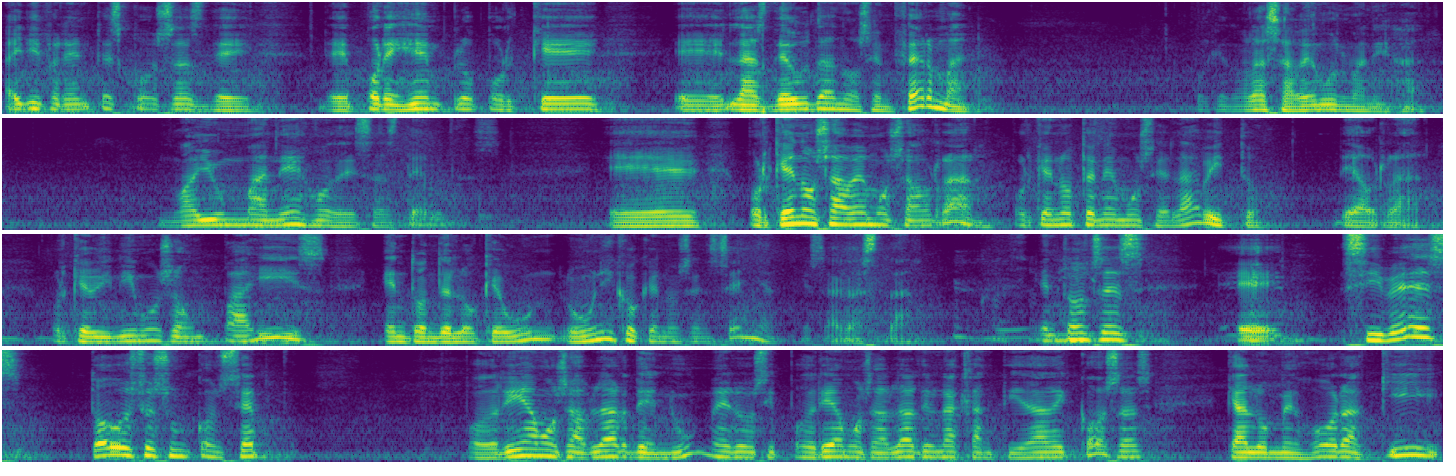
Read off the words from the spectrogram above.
Hay diferentes cosas de, por ejemplo, por qué eh, las deudas nos enferman. Porque no las sabemos manejar. No hay un manejo de esas deudas. Eh, ¿Por qué no sabemos ahorrar? Porque no tenemos el hábito de ahorrar. Porque vinimos a un país en donde lo, que lo único que nos enseñan es a gastar. Entonces, eh, si ves, todo eso es un concepto podríamos hablar de números y podríamos hablar de una cantidad de cosas que a lo mejor aquí,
